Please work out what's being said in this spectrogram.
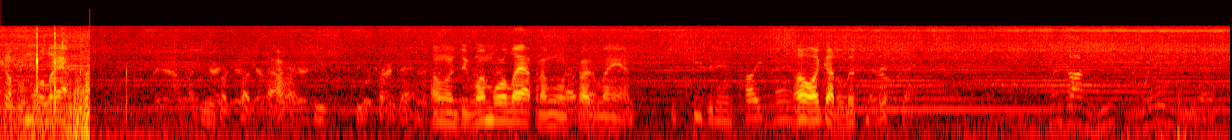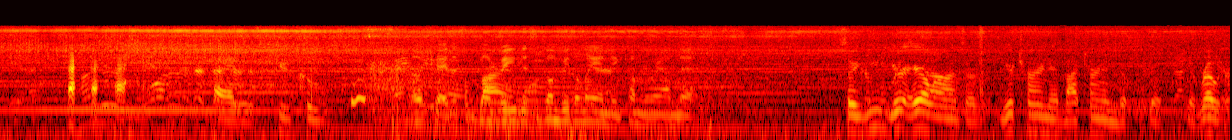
a couple more laps. I'm gonna do one more lap and I'm gonna try to land. Just keep it in tight, man. Oh, I gotta listen to this thing. That is too cool. Okay, this is gonna be this is gonna be the landing coming around that. So you, your ailerons are, you're turning it by turning the, the, the rotor,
